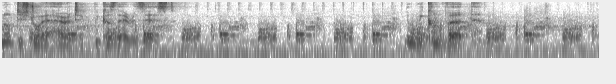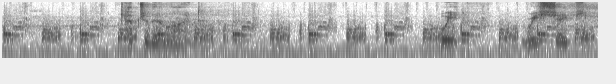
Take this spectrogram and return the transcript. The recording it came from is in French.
Not destroy a heretic because they resist. We convert them. Capture their mind. We reshape you.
